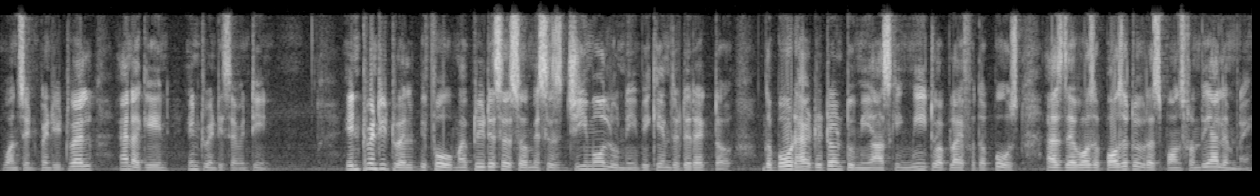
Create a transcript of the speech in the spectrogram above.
once in 2012 and again in 2017. In 2012, before my predecessor Mrs. G. Looney became the director, the board had returned to me asking me to apply for the post as there was a positive response from the alumni.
